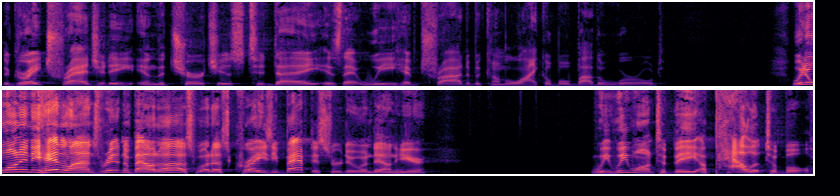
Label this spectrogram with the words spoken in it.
The great tragedy in the churches today is that we have tried to become likable by the world. We don't want any headlines written about us, what us crazy Baptists are doing down here. We, we want to be a palatable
